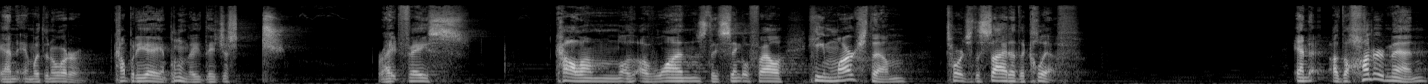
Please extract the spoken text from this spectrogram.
and, and with an order, company A, and boom, they, they just, right face, column of ones, they single file. He marched them towards the side of the cliff. And of the hundred men,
